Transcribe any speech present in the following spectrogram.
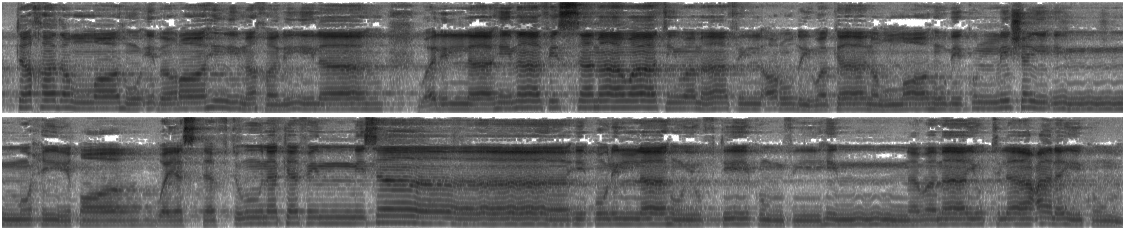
واتخذ الله إبراهيم خليلا. ولله ما في السماوات وما في الأرض وكان الله بكل شيء محيطا. ويستفتونك في النساء قل الله يفتيكم فيهن وما يتلى عليكم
